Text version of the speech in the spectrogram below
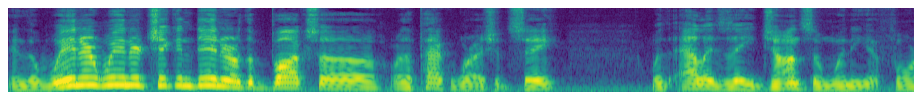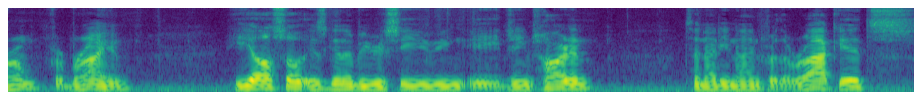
And the winner, winner, chicken dinner of the box, uh, or the pack war, I should say, with Alize Johnson winning it for him, for Brian. He also is going to be receiving a James Harden to 99 for the Rockets.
